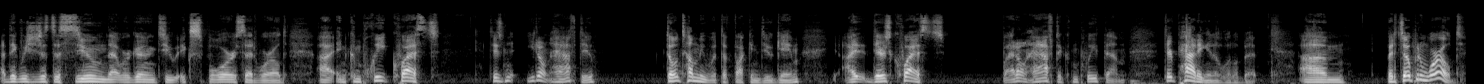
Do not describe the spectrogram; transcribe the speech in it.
I think we should just assume that we're going to explore said world uh, and complete quests. There's you don't have to. Don't tell me what to fucking do, game. I, there's quests, but I don't have to complete them. They're padding it a little bit, um, but it's open world.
